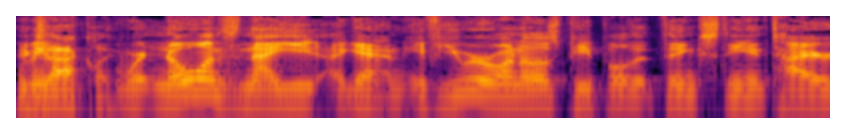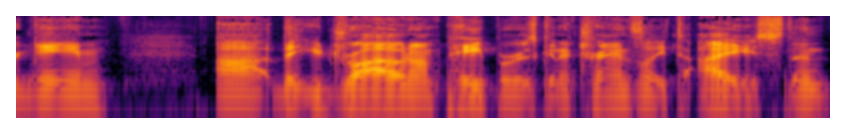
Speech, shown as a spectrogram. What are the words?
I mean, exactly. No one's naive. Again, if you were one of those people that thinks the entire game uh, that you draw out on paper is going to translate to ice, then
